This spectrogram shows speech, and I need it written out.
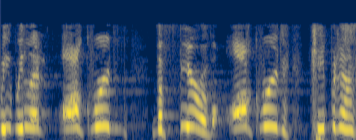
We, we let awkward, the fear of awkward, keeping us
